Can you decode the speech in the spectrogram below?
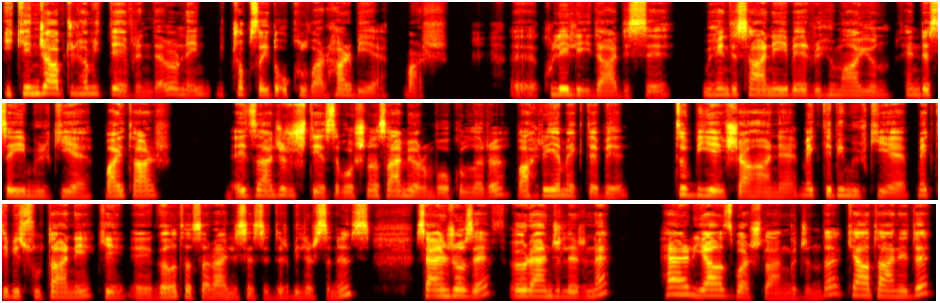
İkinci Abdülhamit devrinde örneğin çok sayıda okul var, Harbiye var. E, Kuleli İdadisi, Mühendishane-i Berri Hümayun, Hendese-i Mülkiye, Baytar, Eczacı Rüştiyesi boşuna saymıyorum bu okulları, Bahriye Mektebi, Tıbbiye Şahane, Mektebi Mülkiye, Mektebi Sultani ki e, Galatasaray Lisesi'dir bilirsiniz. Saint Joseph öğrencilerine her yaz başlangıcında kağıthanede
